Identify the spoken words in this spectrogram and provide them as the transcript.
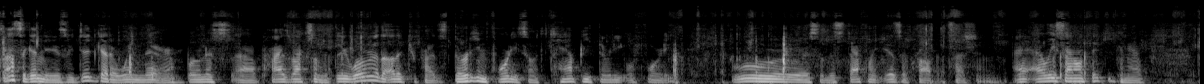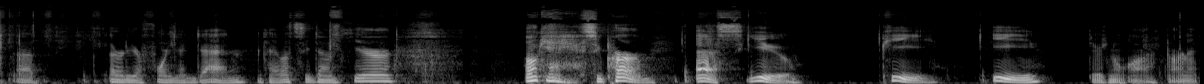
So that's the good news. We did get a win there. Bonus uh, prize box number three. What were the other two prizes? 30 and 40, so it can't be 30 or 40. Ooh, so this definitely is a profit session. I, at least I don't think you can have uh, 30 or 40 again. Okay, let's see down here. Okay, superb. S-U-P-E. There's no R, darn it.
